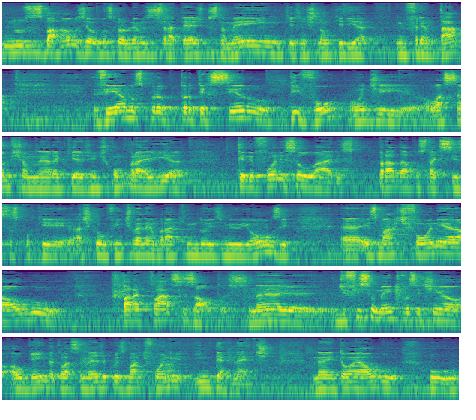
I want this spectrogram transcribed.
nos esbarramos em alguns problemas estratégicos também que a gente não queria enfrentar. Viemos para o terceiro pivô, onde o assumption era que a gente compraria telefones celulares para dar para os taxistas, porque acho que o ouvinte vai lembrar que em 2011 é, smartphone era algo para classes altas. Né? Dificilmente você tinha alguém da classe média com smartphone e internet. Né? Então é algo. O,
